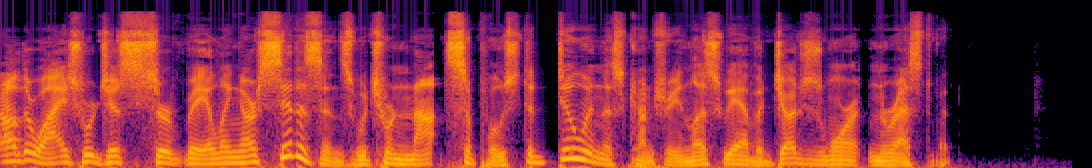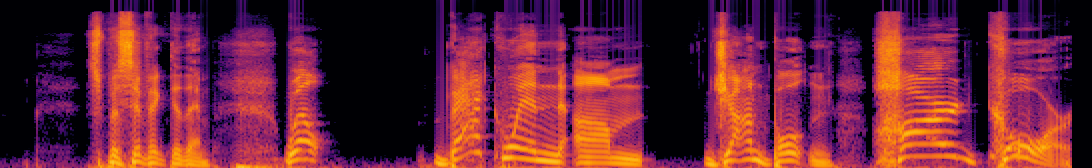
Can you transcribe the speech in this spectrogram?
Otherwise, we're just surveilling our citizens, which we're not supposed to do in this country unless we have a judge's warrant and the rest of it specific to them. Well, back when um, John Bolton, hardcore,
